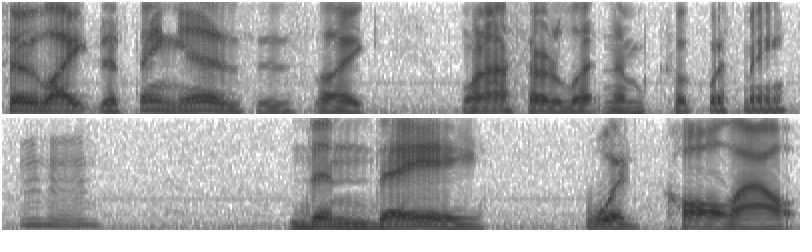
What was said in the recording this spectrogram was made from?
So like the thing is, is like when I started letting them cook with me, Mhm. then they would call out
